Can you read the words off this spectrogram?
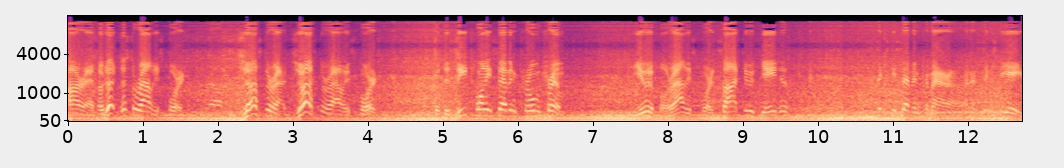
RS. Oh, ju- just a rally sport. Just a just a rally sport with the Z27 chrome trim. Beautiful Rally Sport sawtooth gauges. 67 Camaro and a 68.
